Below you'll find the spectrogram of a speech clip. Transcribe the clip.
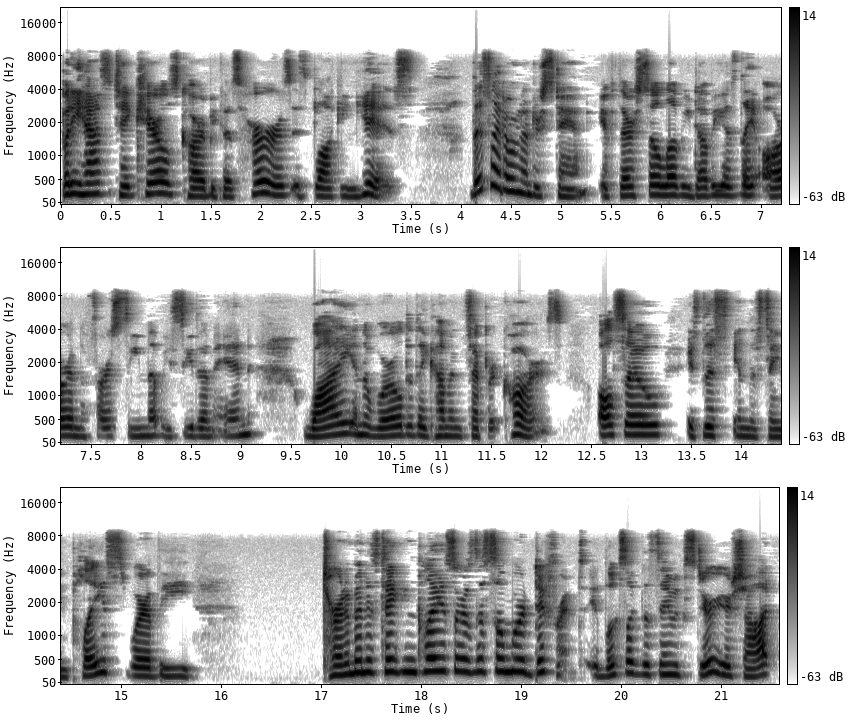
but he has to take Carol's car because hers is blocking his. This I don't understand. If they're so lovey dovey as they are in the first scene that we see them in, why in the world did they come in separate cars? Also, is this in the same place where the tournament is taking place, or is this somewhere different? It looks like the same exterior shot.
